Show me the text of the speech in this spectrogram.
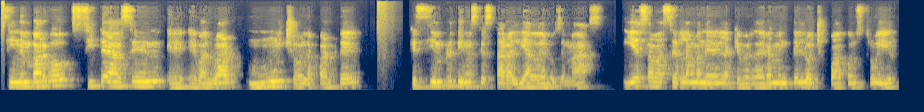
Sin embargo, sí te hacen eh, evaluar mucho la parte que siempre tienes que estar aliado de los demás y esa va a ser la manera en la que verdaderamente el 8 pueda construir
